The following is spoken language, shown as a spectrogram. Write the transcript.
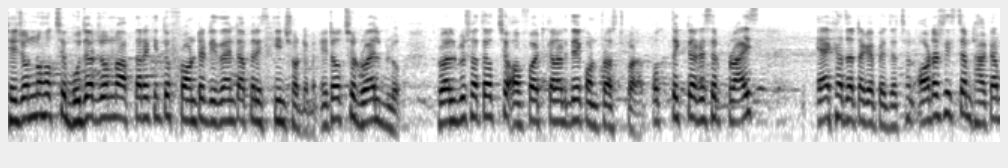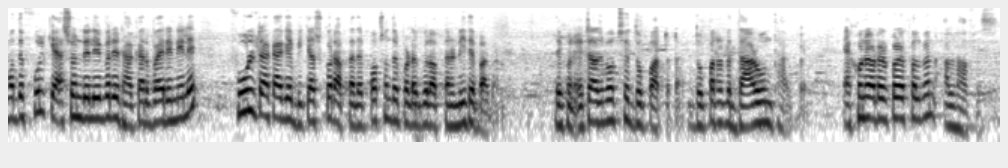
সেই জন্য হচ্ছে বোঝার জন্য আপনারা কিন্তু ফ্রন্টের ডিজাইনটা আপনার স্ক্রিনশট নেবেন। এটা হচ্ছে রয়্যাল ব্লু। রয়্যাল ব্লুর সাথে হচ্ছে অফ হোয়াইট কালার দিয়ে কন্ট্রাস্ট করা। প্রত্যেকটা ড্রেসের প্রাইস এক হাজার টাকা পেয়ে যাচ্ছেন। অর্ডার সিস্টেম ঢাকার মধ্যে ফুল ক্যাশ অন ডেলিভারি ঢাকার বাইরে নিলে ফুল টাকা আগে বিকাশ করে আপনাদের পছন্দের প্রোডাক্টগুলো আপনারা নিতে পারবেন। দেখুন, এটা আসবে হচ্ছে দোপাট্টাটা। দোপাট্টাটা দারুণ থাকবে। এখনই অর্ডার করে ফেলবেন। আল্লাহ হাফিজ।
